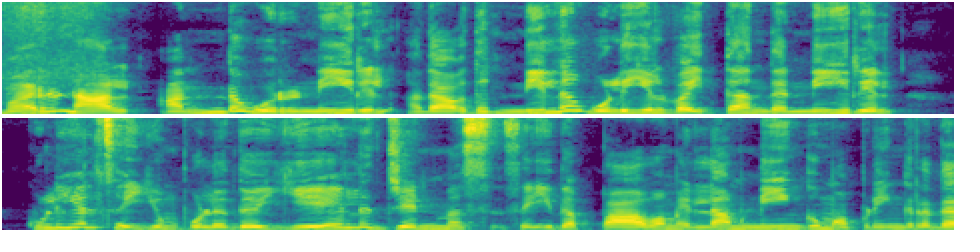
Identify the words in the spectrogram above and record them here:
மறுநாள் அந்த ஒரு நீரில் அதாவது நில ஒளியில் வைத்த அந்த நீரில் குளியல் செய்யும் பொழுது ஏழு ஜென்ம செய்த பாவம் எல்லாம் நீங்கும் அப்படிங்கிறத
